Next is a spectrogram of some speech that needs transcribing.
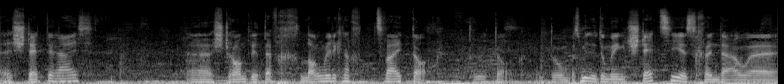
Äh, Städtereise. Äh, Strand wird einfach langweilig nach zwei Tagen, drei Tagen. Darum, es müssen nicht unbedingt Städte sein, es können auch äh,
